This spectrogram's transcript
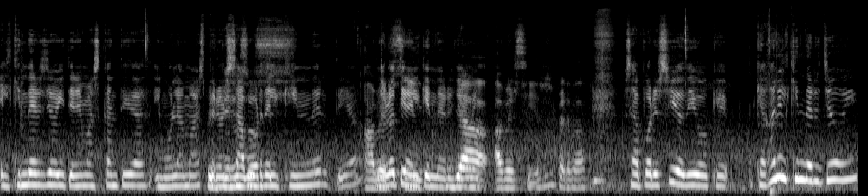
el Kinder Joy tiene más cantidad y mola más, Pero pero, el sabor del Kinder, tía, A no lo tiene el Kinder Ya, Joy. a ver si, eso es verdad. O sea, por eso yo digo que, que hagan el Kinder Joy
